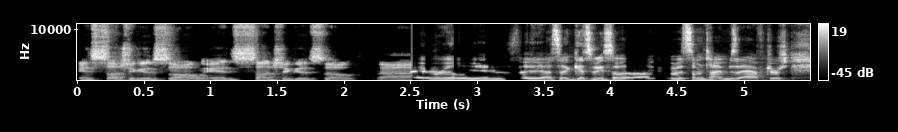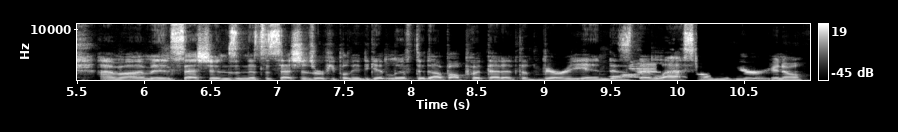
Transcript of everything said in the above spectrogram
It's such a good song. It's such a good song. Uh, it really is. Yeah. So it gets me so. Like, sometimes after I'm, I'm, in sessions and it's the sessions where people need to get lifted up, I'll put that at the very end as the last song here. You know.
